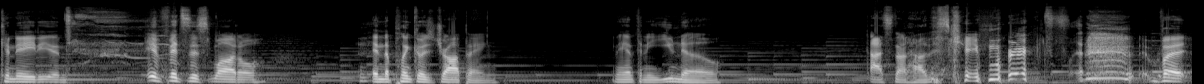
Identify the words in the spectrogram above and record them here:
Canadian if it's this model. And the Plinko's dropping. And Anthony, you know that's not how this game works. but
